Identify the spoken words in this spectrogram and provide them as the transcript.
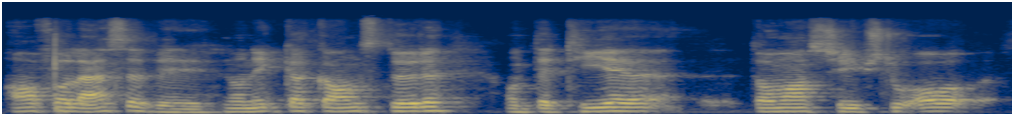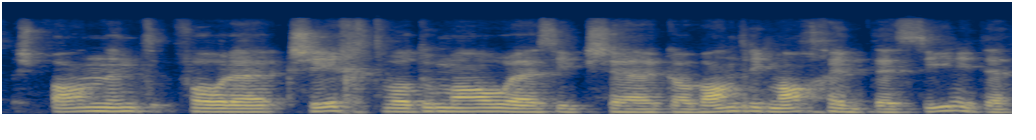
anfangen lesen, bin noch nicht ganz durch. Und dort hier, Thomas, schreibst du auch spannend von einer Geschichte, wo du mal äh, seist, äh, Wanderung machen im Tessin, in den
